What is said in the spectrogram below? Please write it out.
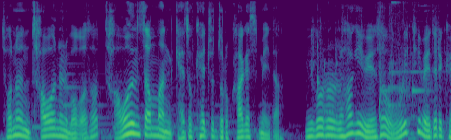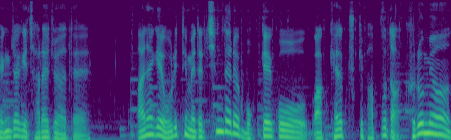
저는 자원을 먹어서 자원 싸움만 계속 해주도록 하겠습니다. 이거를 하기 위해서 우리 팀 애들이 굉장히 잘해줘야 돼. 만약에 우리 팀 애들이 침대를 못 깨고 막 계속 죽기 바쁘다. 그러면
